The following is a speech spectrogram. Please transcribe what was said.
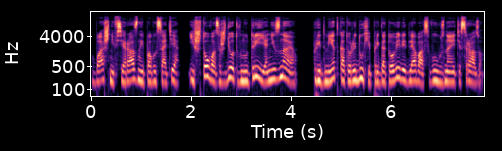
Башни все разные по высоте, и что вас ждет внутри, я не знаю. Предмет, который духи приготовили для вас, вы узнаете сразу.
